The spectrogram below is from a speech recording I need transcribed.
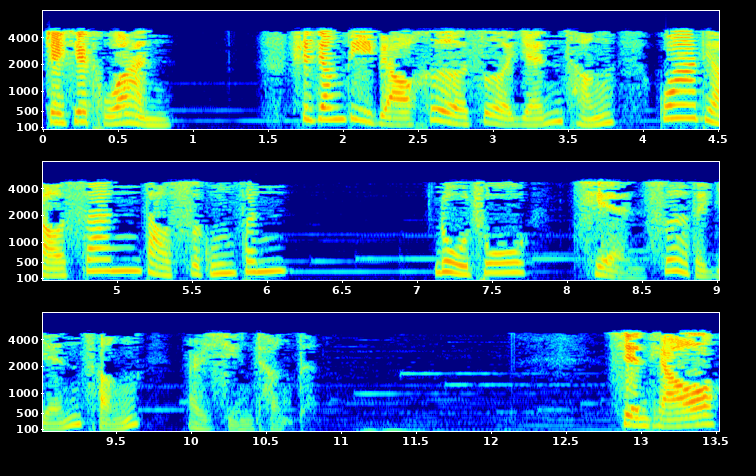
这些图案是将地表褐色岩层刮掉三到四公分，露出。浅色的岩层而形成的线条，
